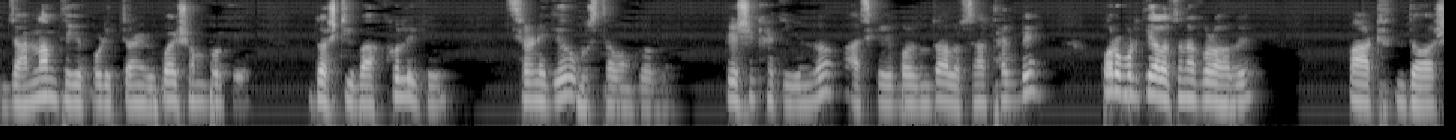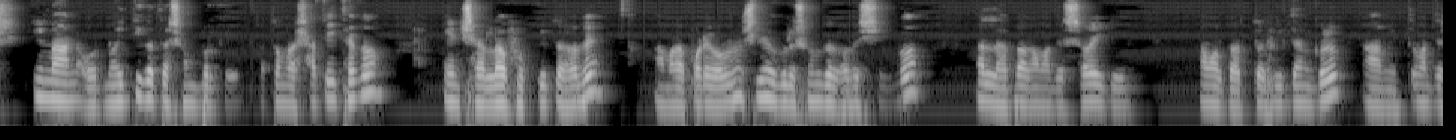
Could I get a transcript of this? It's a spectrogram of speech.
জাহান্নাম থেকে পরিত্রাণের উপায় সম্পর্কে দশটি বাক্য লিখে শ্রেণীতে উপস্থাপন করবে। প্রিয় শিক্ষার্থীবৃন্দ, আজকে এই পর্যন্ত আলোচনা থাকবে। পরবর্তী আলোচনা করা হবে পাঠ দশ, ইমান ও নৈতিকতা সম্পর্কে। তোমরা সাথেই থাকো, ইনশাআল্লাহ উপকৃত হবে। আমরা পরে অনুশীলনগুলো সুন্দরভাবে শিখব। আল্লাহ পাক আমাদের সবাইকে আমার তৌফিক দান করুক। আমি তোমাদের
